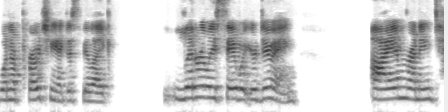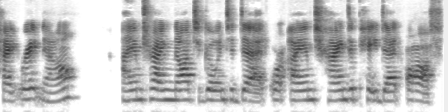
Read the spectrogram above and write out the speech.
when approaching it, just be like, literally say what you're doing. I am running tight right now. I am trying not to go into debt, or I am trying to pay debt off,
